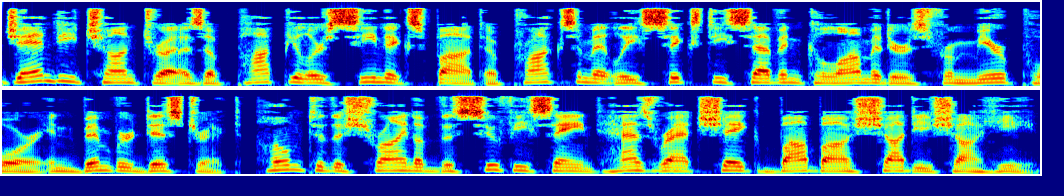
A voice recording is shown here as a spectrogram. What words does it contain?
Jandi Chantra is a popular scenic spot approximately 67 km from Mirpur in Bhimber district, home to the shrine of the Sufi saint Hazrat Sheikh Baba Shadi Shahid.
